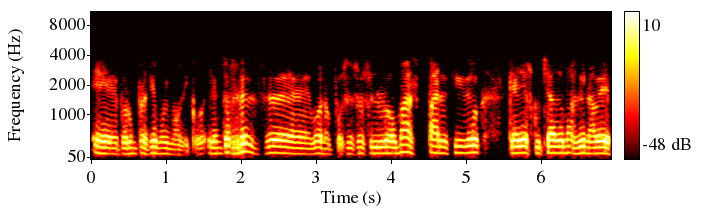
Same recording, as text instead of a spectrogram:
eh, por un precio muy módico. Entonces, eh, bueno, pues eso es lo más parecido que haya escuchado más de una vez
